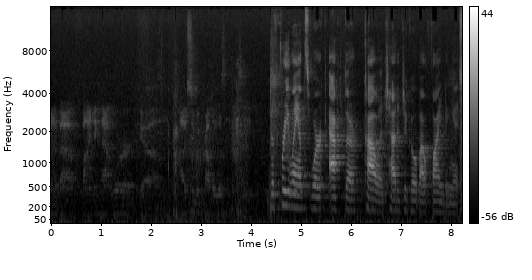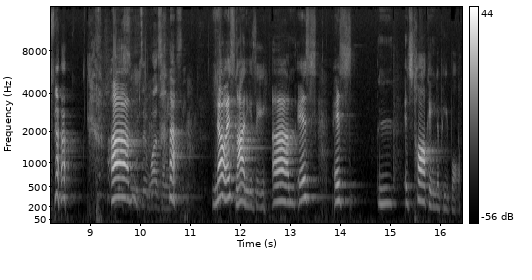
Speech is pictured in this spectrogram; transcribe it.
went about finding that work. Um, I assume it probably wasn't easy. the freelance work after college, how did you go about finding it? Um, it wasn't easy. No, it's not easy. Um, it's it's it's talking to people.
